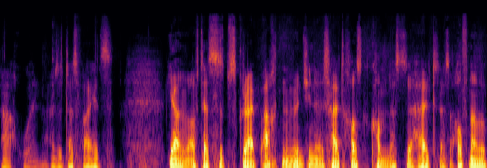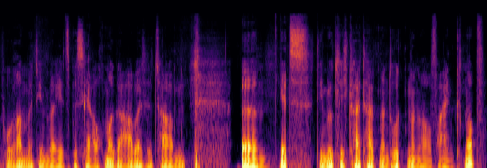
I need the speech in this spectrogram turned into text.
nachholen. Also das war jetzt, ja, auf der Subscribe 8 in München ist halt rausgekommen, dass halt das Aufnahmeprogramm, mit dem wir jetzt bisher auch mal gearbeitet haben, ähm, jetzt die Möglichkeit hat, man drückt nur noch auf einen Knopf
